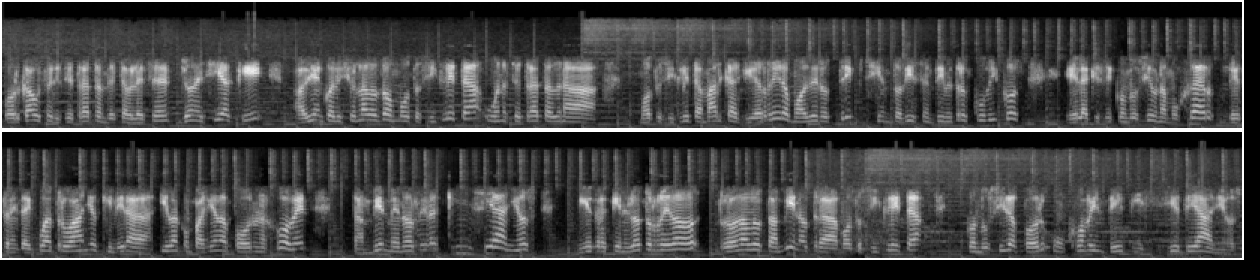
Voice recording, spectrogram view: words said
por causa que se tratan de establecer. Yo decía que habían colisionado dos motocicletas, una se trata de una motocicleta marca Guerrero, modelo Trip, 110 centímetros cúbicos, en la que se conducía una mujer de 34 años, quien era, iba acompañada por una joven, también menor de edad, 15 años, mientras que en el otro rodado, rodado también otra motocicleta conducida por un joven de 17 años.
